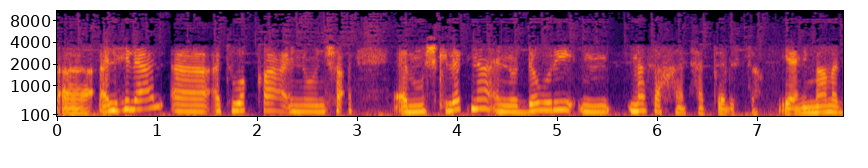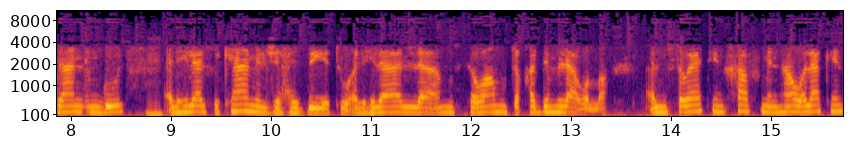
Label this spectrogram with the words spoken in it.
آه الهلال آه أتوقع إنه إن شاء مشكلتنا إنه الدوري ما سخن حتى لسه، يعني ما مدان نقول م. الهلال في كامل جاهزيته، الهلال مستواه متقدم لا والله، المستويات نخاف منها ولكن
